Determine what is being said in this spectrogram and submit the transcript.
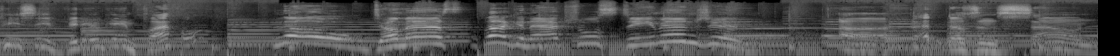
PC video game platform? No, dumbass, like an actual Steam engine. Uh, that doesn't sound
